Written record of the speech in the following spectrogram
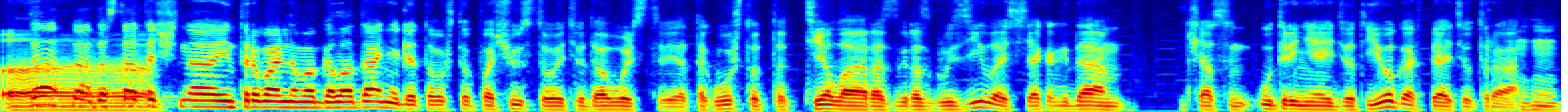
Да, да, достаточно интервального голодания для того, чтобы почувствовать удовольствие от того, что -то тело раз, разгрузилось. Я когда сейчас утренняя идет йога в 5 утра, uh-huh,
